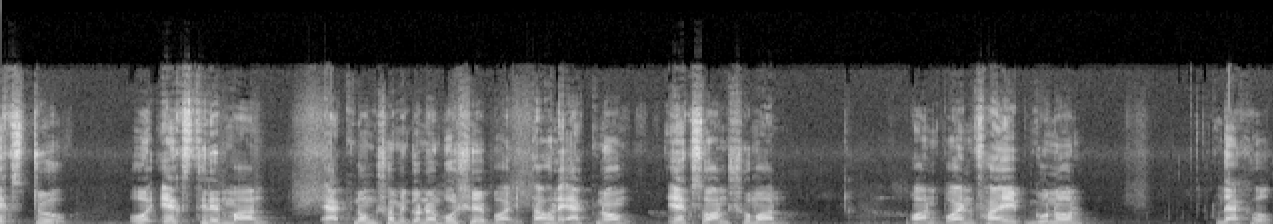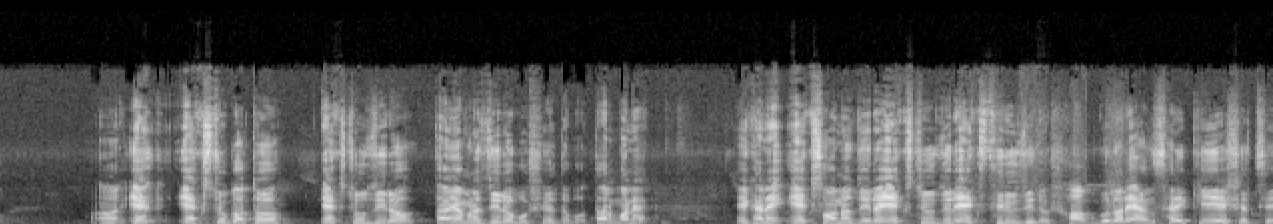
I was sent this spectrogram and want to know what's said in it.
এক্স টু ও এক্স থ্রির মান এক নং সমীকরণে বসিয়ে পাই। তাহলে এক নং এক্স ওয়ান সমান ওয়ান পয়েন্ট ফাইভ গুণন, দেখো এক্স টু কত? এক্স টু জিরো, তাই আমরা জিরো বসিয়ে দেবো। তার মানে এখানে এক্স ওয়ানও zero X two zero X three zero, সবগুলোর অ্যান্সারে কী এসেছে?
